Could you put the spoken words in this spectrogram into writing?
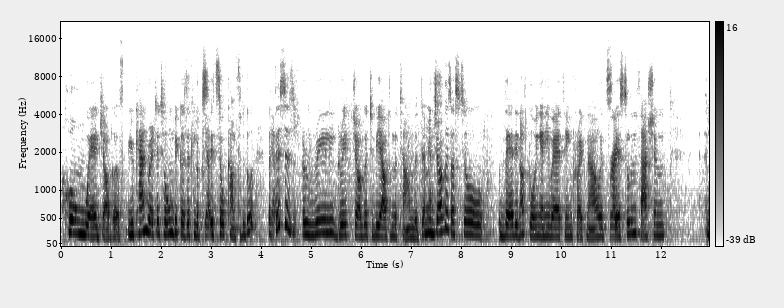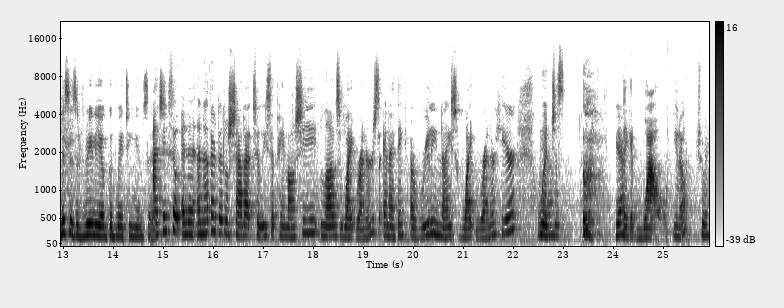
home wear jogger. You can wear it at home because it looks Yep. it's so comfortable. But Yep. this is a really great jogger to be out in the town with. I mean, Yes. joggers are still there. They're not going anywhere. I think right now it's they're still in fashion. This is really a good way to use it. I think so. And another little shout out to Lisa Payman. She loves white runners, and I think a really nice white runner here would Yeah. just ugh, yeah, make it wow. You know. true.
